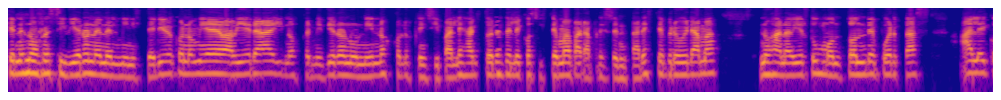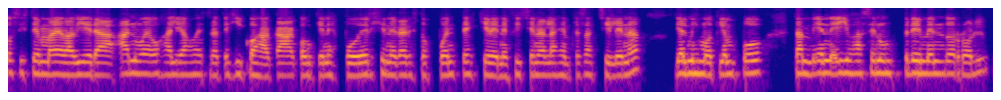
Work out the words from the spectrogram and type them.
quienes nos recibieron en el Ministerio de Economía de Baviera y nos permitieron unirnos con los principales actores del ecosistema para presentar este programa. Nos han abierto un montón de puertas al ecosistema de Baviera, a nuevos aliados estratégicos acá, con quienes poder generar estos puentes que beneficien a las empresas chilenas y al mismo tiempo también ellos hacen un tremendo rol.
